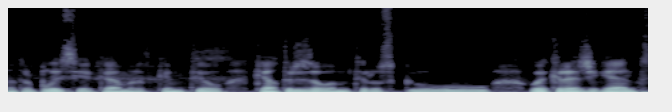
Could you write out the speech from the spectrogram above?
entre a polícia e a Câmara de quem meteu, quem autorizou a meter o, o, o ecrã gigante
